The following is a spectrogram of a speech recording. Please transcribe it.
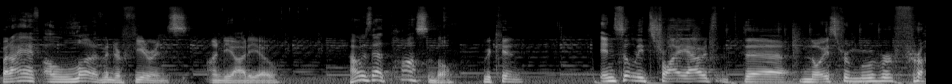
but I have a lot of interference on the audio. How is that possible? We can instantly try out the noise remover from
